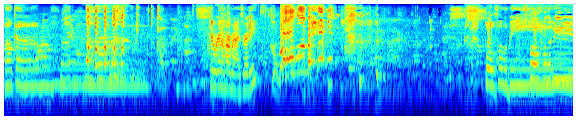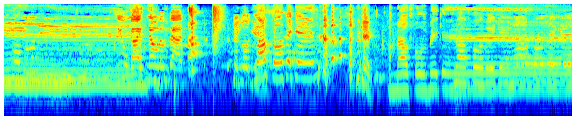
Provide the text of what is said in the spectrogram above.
Welcome. Welcome. Okay, we're gonna harmonize. Ready? Bowl full of beans. Bowl full of beans. Bowl full of Ew, guys, know that was bad. Okay, go again. Mouthful of bacon. Okay. Mouthful of bacon. Mouthful of bacon. Mouthful of bacon.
